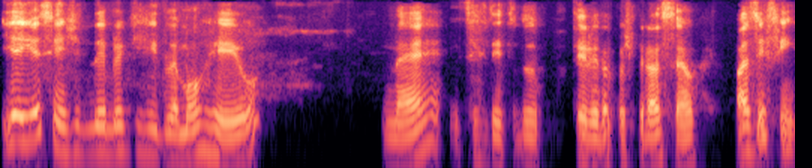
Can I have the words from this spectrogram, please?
E aí, assim, a gente lembra que Hitler morreu, né? Dentro do teoria da conspiração. Mas, enfim,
